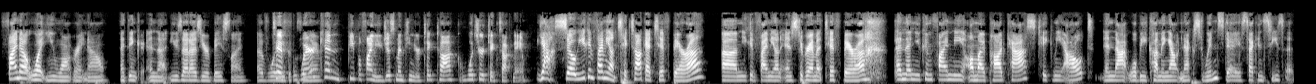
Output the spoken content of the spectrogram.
find out what you want right now. I think, and that use that as your baseline of where. Tiff, where there. can people find you? You just mentioned your TikTok. What's your TikTok name? Yeah, so you can find me on TikTok at Tiff Barra. Um, you can find me on Instagram at Tiff Barra. and then you can find me on my podcast, Take Me Out. And that will be coming out next Wednesday, second season.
